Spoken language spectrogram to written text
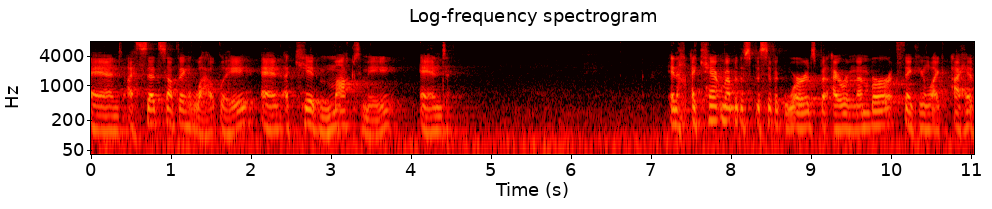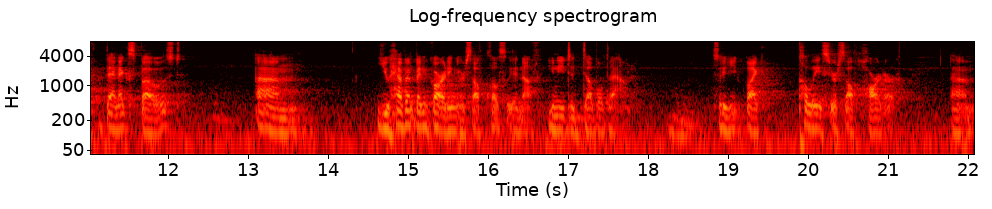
and I said something loudly, and a kid mocked me, and and I can't remember the specific words, but I remember thinking like I have been exposed. Um, you haven't been guarding yourself closely enough. You need to double down. So you like police yourself harder, um,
